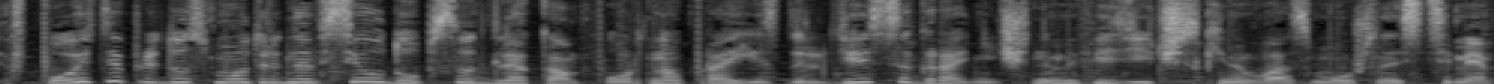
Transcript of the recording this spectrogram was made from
В поезде предусмотрены все удобства для комфортного проезда людей с ограниченными физическими возможностями.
